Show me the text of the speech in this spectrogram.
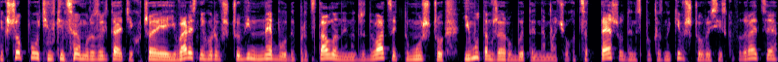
якщо Путін в кінцевому результаті, хоча я і вересні говорив, що він не буде представлений на G20, тому що йому там вже робити нема чого. Це теж один з показників, що Російська Федерація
